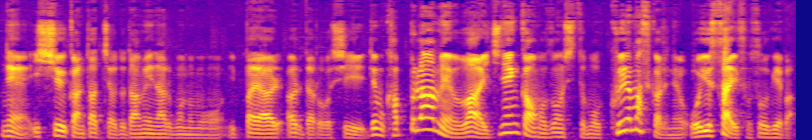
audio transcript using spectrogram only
ね、1週間経っちゃうとダメになるものもいっぱいあるだろうし、でもカップラーメンは1年間保存しても食えますからね、お湯さえ注げば。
